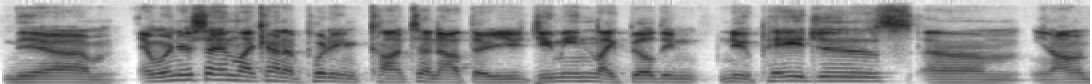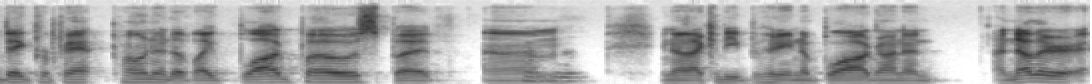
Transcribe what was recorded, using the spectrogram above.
Yeah, um, and when you're saying like kind of putting content out there, you do you mean like building new pages? Um, you know, I'm a big proponent of like blog posts, but um, mm-hmm. you know, that could be putting a blog on an, another,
